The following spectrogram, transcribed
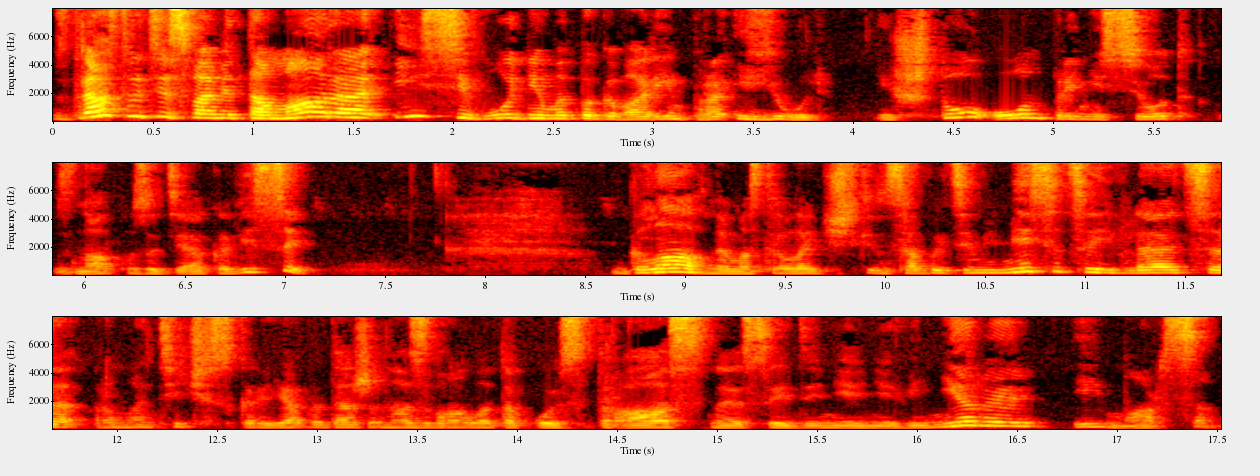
Здравствуйте, с вами Тамара, и сегодня мы поговорим про июль и что он принесет знаку зодиака Весы. Главным астрологическим событием месяца является романтическое, я бы даже назвала такое страстное соединение Венеры и Марса.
